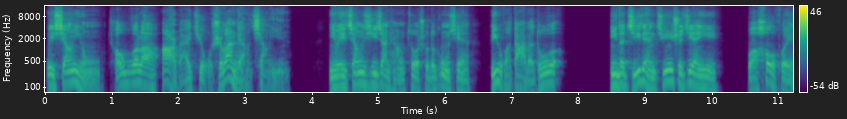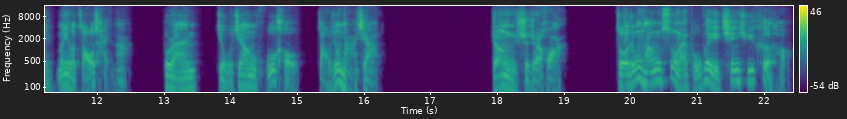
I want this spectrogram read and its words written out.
为湘勇筹拨了二百九十万两饷银，你为江西战场做出的贡献比我大得多。你的几点军事建议，我后悔没有早采纳，不然九江、湖口早就拿下了。正是这话，左宗棠素来不会谦虚客套，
